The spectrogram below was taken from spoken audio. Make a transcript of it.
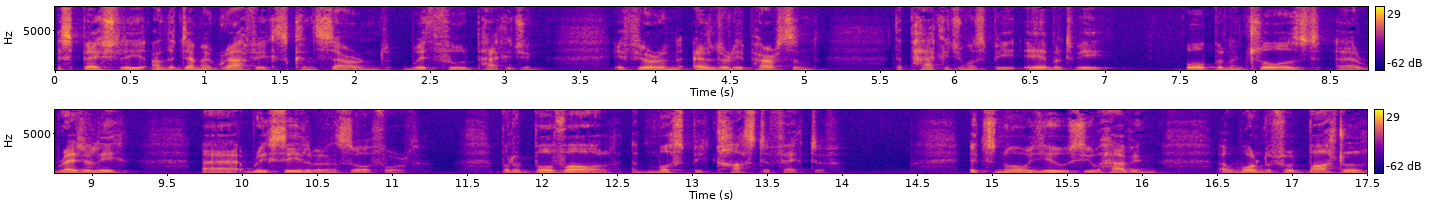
especially on the demographics concerned with food packaging. If you're an elderly person, the package must be able to be open and closed uh, readily, uh, resealable, and so forth. But above all, it must be cost effective. It's no use you having a wonderful bottle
